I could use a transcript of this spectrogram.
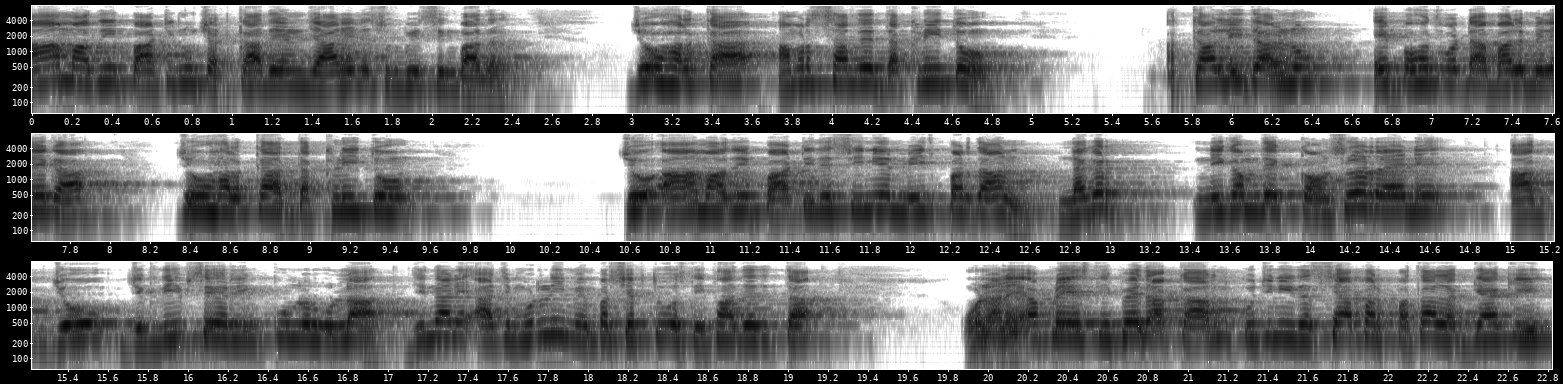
ਆਮ ਆਦਮੀ ਪਾਰਟੀ ਨੂੰ ਝਟਕਾ ਦੇਣ ਜਾ ਰਹੇ ਨੇ ਸੁਖਬੀਰ ਸਿੰਘ ਬਾਦਲ। ਜੋ ਹਲਕਾ ਅੰਮ੍ਰਿਤਸਰ ਦੇ ਦੱਖਣੀ ਤੋਂ ਅਕਾਲੀ ਦਲ ਨੂੰ ਇਹ ਬਹੁਤ ਵੱਡਾ ਬਲ ਮਿਲੇਗਾ। ਜੋ ਹਲਕਾ ਦੱਖਣੀ ਤੋਂ ਜੋ ਆਮ ਆਦਮੀ ਪਾਰਟੀ ਦੇ ਸੀਨੀਅਰ ਮੀਤ ਪ੍ਰਧਾਨ ਨਗਰ ਨਿਗਮ ਦੇ ਕਾਉਂਸਲਰ ਰਹੇ ਨੇ ਜੋ ਜਗਦੀਪ ਸਿੰਘ, ਰਿੰਕੂ ਨਰੂਲਾ ਜਿਨ੍ਹਾਂ ਨੇ ਅੱਜ ਮੁੱਢਲੀ ਮੈਂਬਰਸ਼ਿਪ ਤੋਂ ਅਸਤੀਫਾ ਦੇ ਦਿੱਤਾ, ਉਹਨਾਂ ਨੇ ਆਪਣੇ ਅਸਤੀਫੇ ਦਾ ਕਾਰਨ ਕੁਝ ਨਹੀਂ ਦੱਸਿਆ, ਪਰ ਪਤਾ ਲੱਗਿਆ ਕਿ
